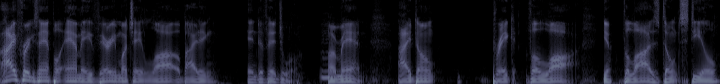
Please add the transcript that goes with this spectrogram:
i for example am a very much a law abiding individual or Mhm. man i don't break the law you know the law is don't steal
